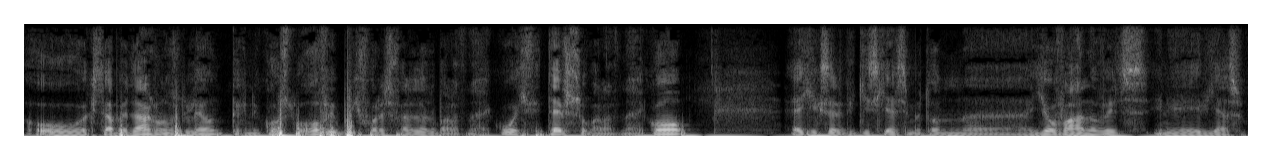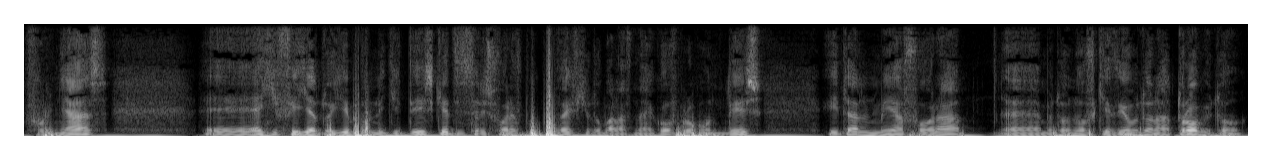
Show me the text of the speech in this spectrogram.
Ο 65χρονο πλέον τεχνικός του Όφη που έχει φορέσει φαρέλα του Παναθηναϊκού, έχει θητεύσει στο Παναθηναϊκό, έχει εξαιρετική σχέση με τον ε, Γιωβάνοβιτς, είναι ίδιας φουρνιάς. Ε, έχει φύγει από το γήπεδο νικητής και τις τρεις φορές που υποδέχθηκε τον Παναθηναϊκό προπονητής. Ήταν μία φορά ε, με τον Όφ και δύο με τον Ατρόμητο.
